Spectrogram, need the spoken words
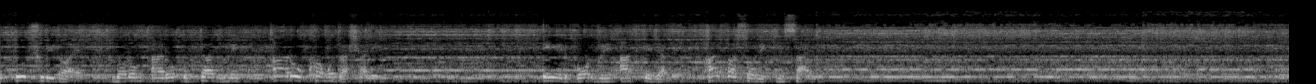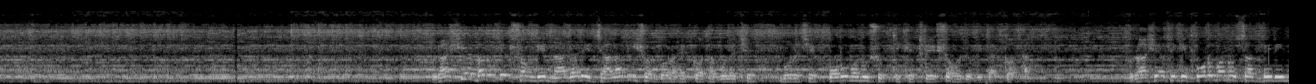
উত্তরসূরি নয়, বরং আরও অত্যাধুনিক আরও ক্ষমতাশালী। এর বর্মে আটকে যাবে। হাইপারসনিক মিসাইল রাশিয়া ভারতের সঙ্গে নাগারে জ্বালানি সরবরাহের কথা বলেছে বলেছে পরমাণু শক্তি ক্ষেত্রে সহযোগিতার কথা। রাশিয়া থেকে পরমাণু সাবমেরিন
